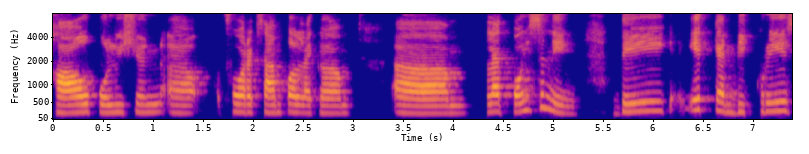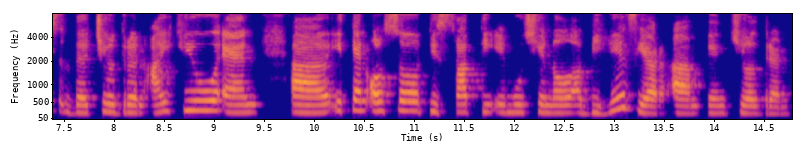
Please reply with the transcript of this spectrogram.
how pollution, uh, for example, like um, um, lead poisoning, they it can decrease the children IQ and uh, it can also disrupt the emotional uh, behavior um, in children.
